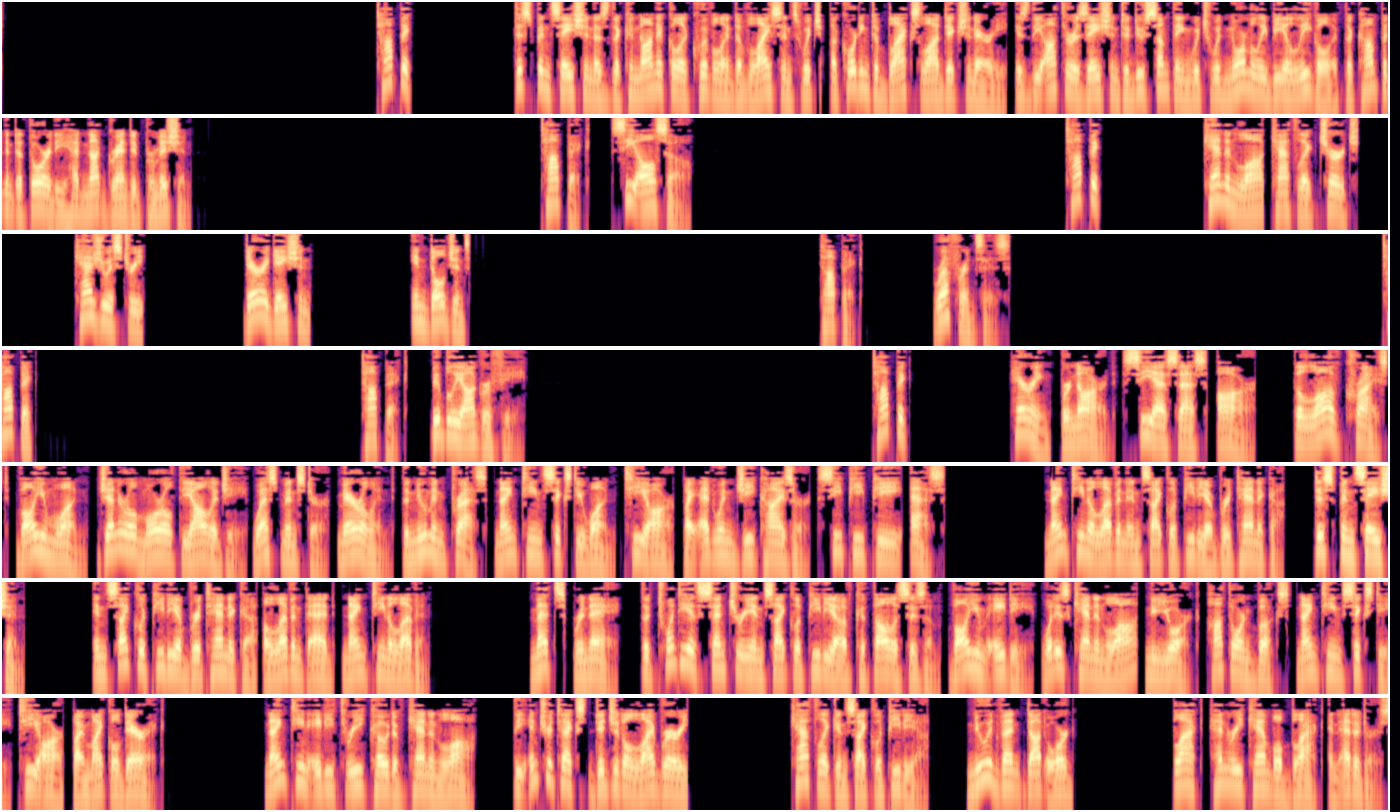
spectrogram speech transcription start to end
Dispensation is the canonical equivalent of license which, according to Black's Law Dictionary, is the authorization to do something which would normally be illegal if the competent authority had not granted permission. Topic. See also. Topic. Canon law Catholic Church. Casuistry. Derogation. Indulgence. Topic. References. Topic. Topic. Bibliography Topic Häring, Bernard, C.S.S. R. The Law of Christ, Volume 1, General Moral Theology Westminster, Maryland, The Newman Press, 1961 tr. by Edwin G. Kaiser, CPP, S. 1911 Encyclopædia Britannica. Dispensation. Encyclopædia Britannica 11th ed., 1911. Metz, René. The 20th-Century Encyclopedia of Catholicism, Volume 80, What is Canon Law? New York, Hawthorn Books, 1960 tr. by Michael Derrick. 1983 Code of Canon Law. The Intratext Digital Library Catholic Encyclopedia. NewAdvent.org Black, Henry Campbell Black and editors.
